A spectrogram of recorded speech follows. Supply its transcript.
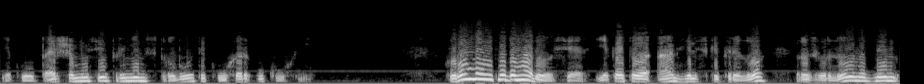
яку першим мусив при нім спробувати кухар у кухні. Король навіть не догадувався, яке то ангельське крило розгорнуло над ним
